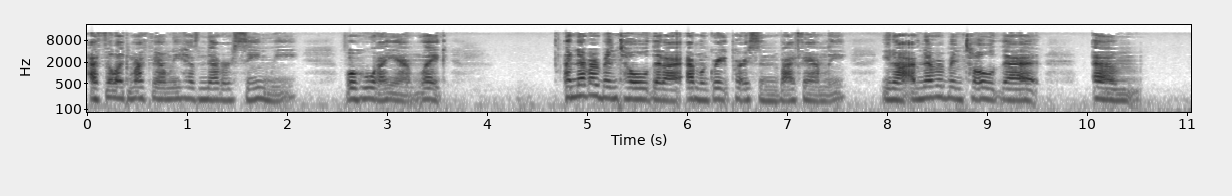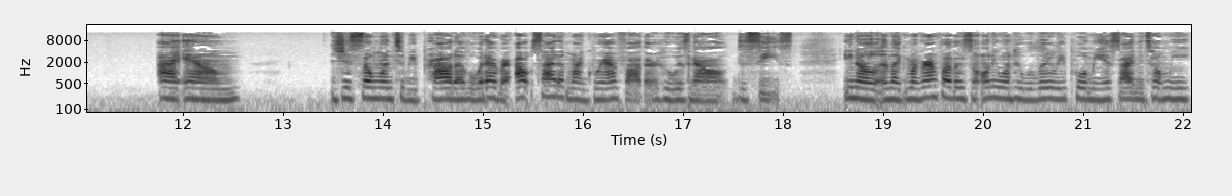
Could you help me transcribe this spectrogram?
I feel like my family has never seen me for who I am. Like I've never been told that I, am a great person by family. You know, I've never been told that um, I am just someone to be proud of or whatever outside of my grandfather who is now deceased. You know, and like my grandfather is the only one who will literally pull me aside and tell me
